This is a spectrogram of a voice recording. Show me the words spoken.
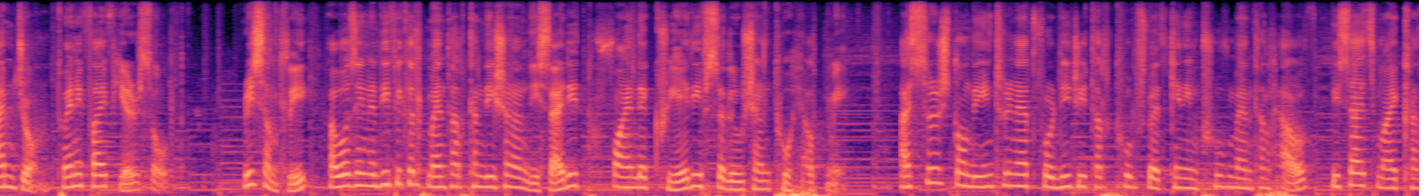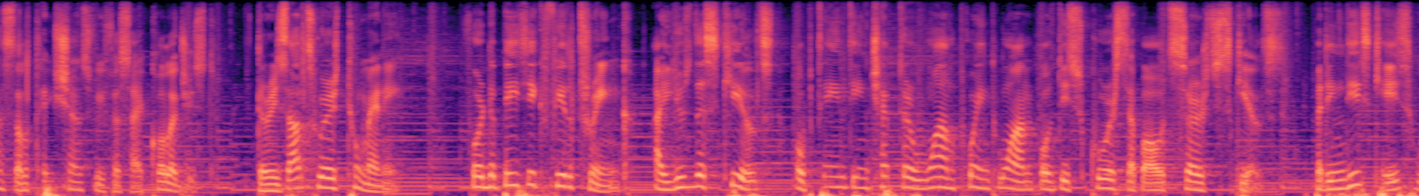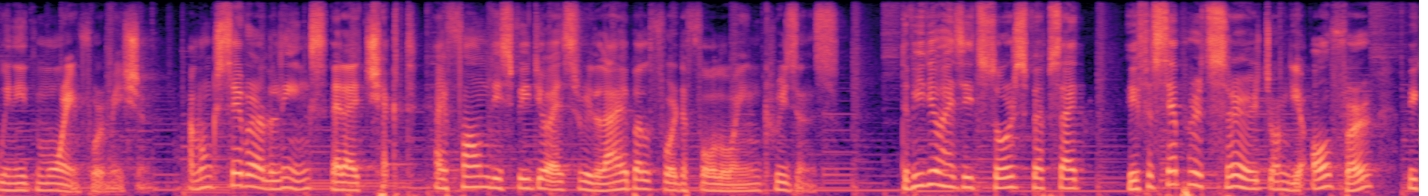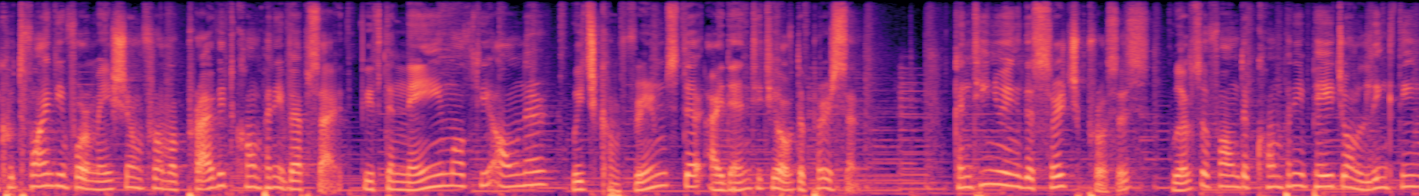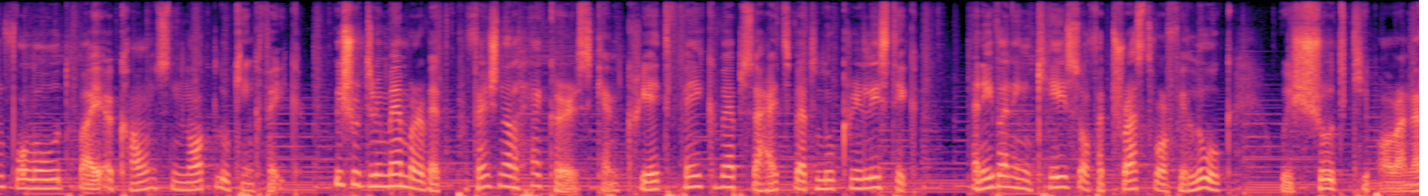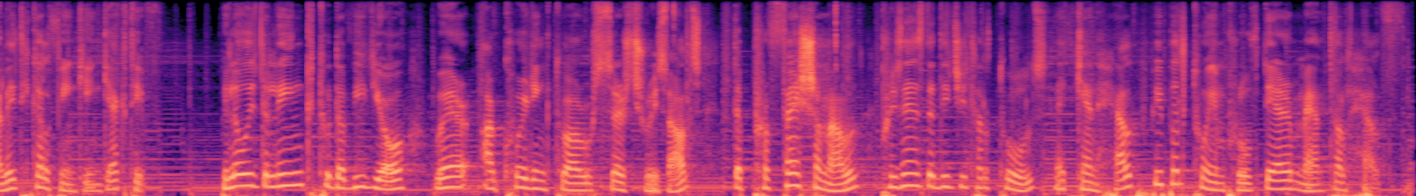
I'm John, 25 years old. Recently, I was in a difficult mental condition and decided to find a creative solution to help me. I searched on the internet for digital tools that can improve mental health besides my consultations with a psychologist. The results were too many. For the basic filtering, I used the skills obtained in chapter 1.1 of this course about search skills. But in this case we need more information. Among several links that I checked, I found this video as reliable for the following reasons. The video has its source website. With a separate search on the author, we could find information from a private company website with the name of the owner, which confirms the identity of the person. Continuing the search process, we also found the company page on LinkedIn followed by accounts not looking fake. We should remember that professional hackers can create fake websites that look realistic. And even in case of a trustworthy look, we should keep our analytical thinking active. Below is the link to the video where, according to our search results, the professional presents the digital tools that can help people to improve their mental health.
